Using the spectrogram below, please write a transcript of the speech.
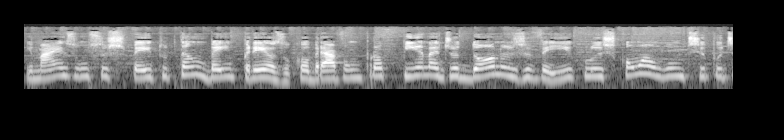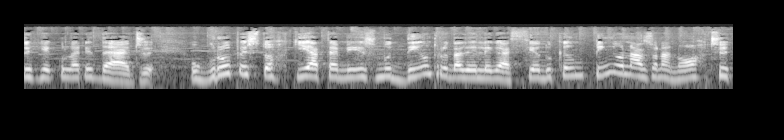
e mais um suspeito também preso cobravam propina de donos de veículos com algum tipo de irregularidade. O grupo extorquia até mesmo dentro da delegacia do Campinho, na Zona Norte,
